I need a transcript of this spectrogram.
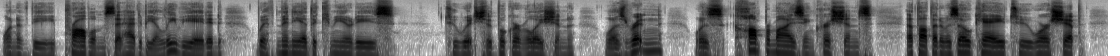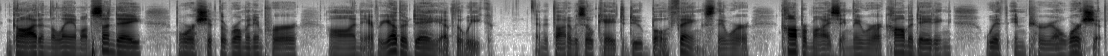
One of the problems that had to be alleviated with many of the communities to which the book of Revelation was written was compromising Christians that thought that it was okay to worship God and the Lamb on Sunday, but worship the Roman Emperor on every other day of the week. And they thought it was okay to do both things. They were compromising, they were accommodating with imperial worship.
